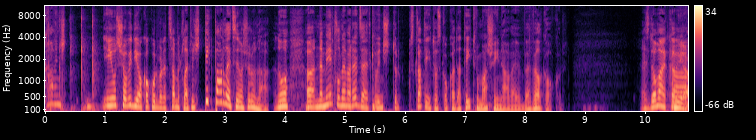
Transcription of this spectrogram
Kā viņš, ja jūs šo video kaut kur varat sameklēt, viņš tik pārliecinoši runā. No, uh, Nemirkli nevar redzēt, ka viņš tur skatītos kaut kādā tītru mašīnā vai, vai vēl kaut kur. Es domāju, ka, Nu jā.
